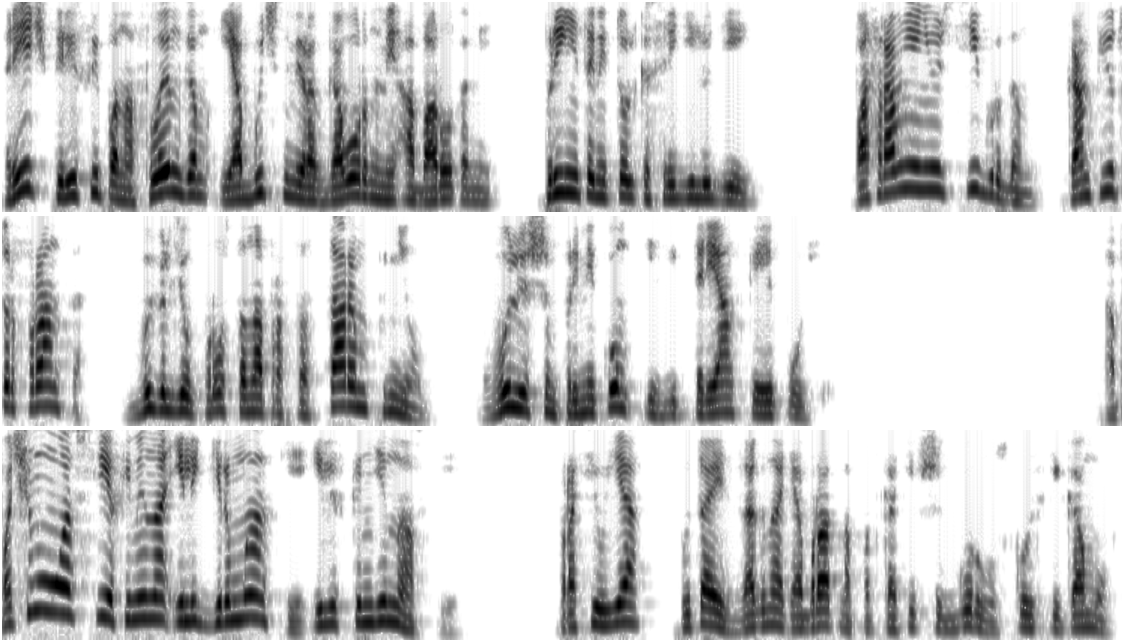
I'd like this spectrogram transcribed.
Речь пересыпана сленгом и обычными разговорными оборотами, принятыми только среди людей. По сравнению с Сигурдом, компьютер Франца выглядел просто-напросто старым пнем, вылезшим прямиком из викторианской эпохи. «А почему у вас всех имена или германские, или скандинавские?» — спросил я, пытаясь загнать обратно подкативший к горлу скользкий комок,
